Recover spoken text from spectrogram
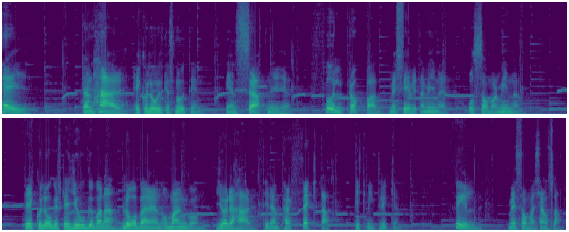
Hej! Den här ekologiska smoothien är en söt nyhet, fullproppad med C-vitaminer och sommarminnen. De ekologiska jordgubbarna, blåbären och mangon gör det här till den perfekta picknickdrycken. Fylld med sommarkänsla.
